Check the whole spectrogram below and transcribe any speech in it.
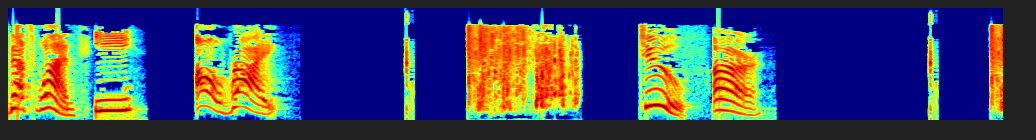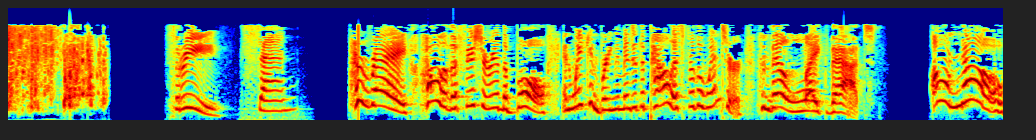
That's one. E. All right. Two. R. Three. San. Hooray! All of the fish are in the bowl, and we can bring them into the palace for the winter. They'll like that. Oh no!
